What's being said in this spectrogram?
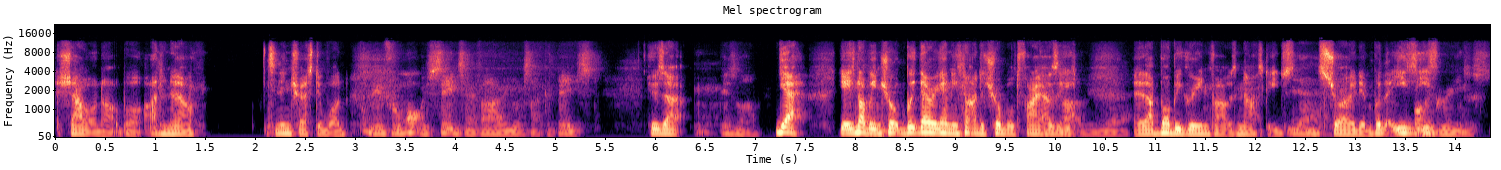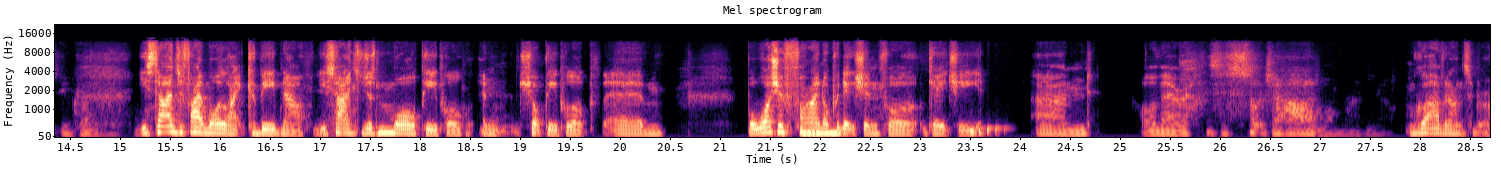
a shout or not, but I don't know. It's an interesting one. I mean, from what we've seen so far, he looks like a beast. Who's that? Islam. Yeah, yeah. He's not been trouble, but there again, he's not had a troubled fight, has he? Exactly, yeah. Uh, that Bobby Green fight was nasty. He just Yeah. destroyed him. But he's Bobby he's incredible. He's starting to fight more like Khabib now. He's starting to just maul people and shut people up. Um, but what's your final prediction for Gaethje and Oliveira? This is such a hard one, man. We've got to have an answer, bro.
